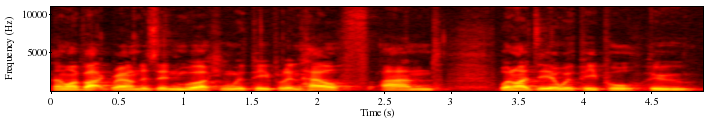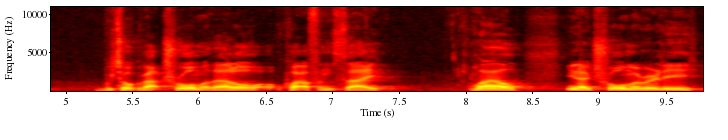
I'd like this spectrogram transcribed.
Now, my background is in working with people in health, and when I deal with people who we talk about trauma, they'll all quite often say, well, you know, trauma really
